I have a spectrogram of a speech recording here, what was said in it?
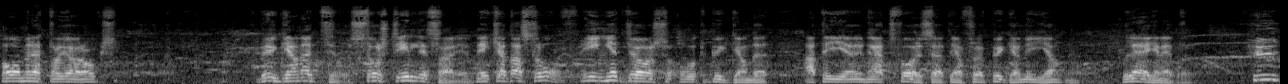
har med detta att göra också. Byggandet står still i Sverige. Det är katastrof. Inget görs åt byggandet. Att det ger rätt förutsättningar för att bygga nya lägenheter. Hur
